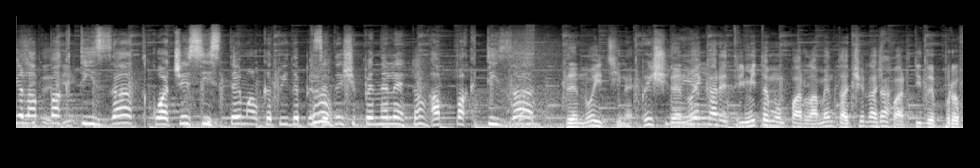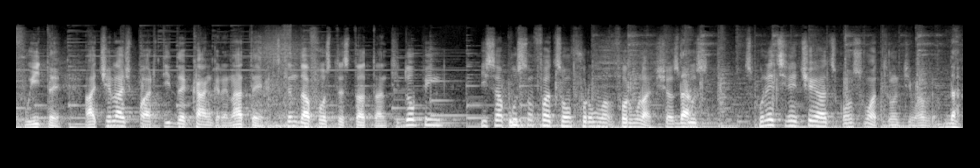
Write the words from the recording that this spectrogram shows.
El a Zi de zi. pactizat cu acest sistem alcătuit de PSD Da. și PNL. Da. A pactizat. De noi ține. Păi și de noi noi el- care trimitem în Parlament aceleași Da. partide prăfuite, aceleași partide cangrenate. Când a fost testat antidoping, i s-a pus în față un formula- formular și a Da. Spus spuneți-ne ce ați consumat în ultima vreme. Da.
